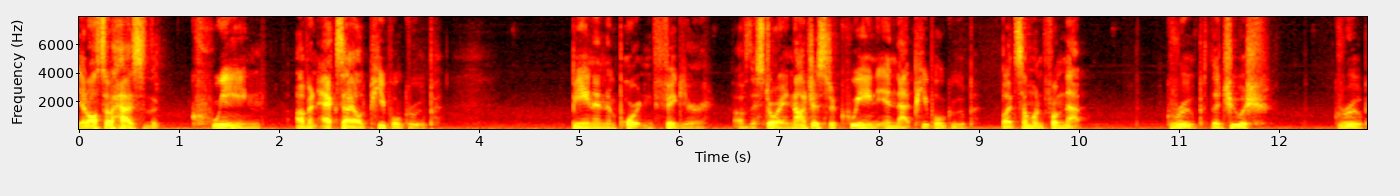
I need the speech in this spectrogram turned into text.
It also has the queen of an exiled people group being an important figure of the story. Not just a queen in that people group, but someone from that group, the Jewish group,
